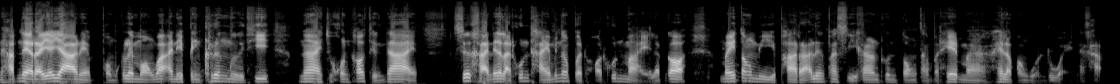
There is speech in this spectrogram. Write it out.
นะครับในระยะยาวเนี่ยผมก็เลยมองว่าอันนี้เป็นเครื่องมือที่ง่ายทุกคนเข้าถึงได้ ซื้อขายในตลาดหุ้นไทยไม่ต้องเปิดพอร์ตหุ้นใหม่ แล้วก็ไม่ต้องมีภาระเรื่องภาษีการลงทุนตรงต่างประเทศมาให้เรากังวลด้วยนะครับ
